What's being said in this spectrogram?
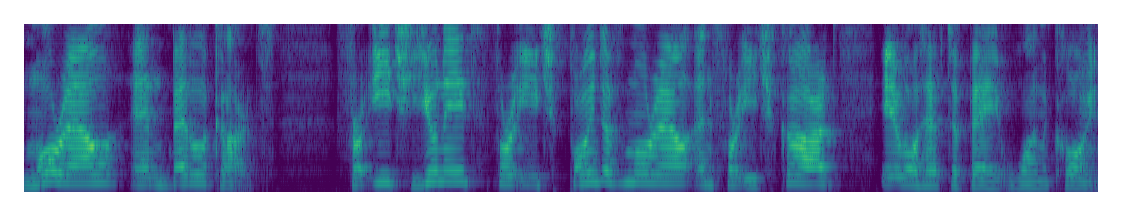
morale and battle cards. For each unit, for each point of morale and for each card, it will have to pay one coin.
